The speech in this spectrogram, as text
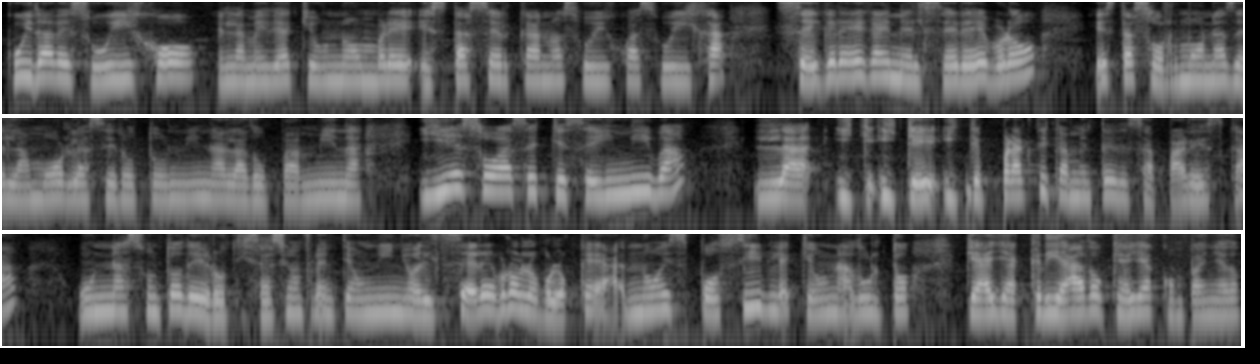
cuida de su hijo, en la medida que un hombre está cercano a su hijo, a su hija, segrega en el cerebro estas hormonas del amor, la serotonina, la dopamina, y eso hace que se inhiba y, que, y que prácticamente desaparezca un asunto de erotización frente a un niño, el cerebro lo bloquea. No es posible que un adulto que haya criado, que haya acompañado,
